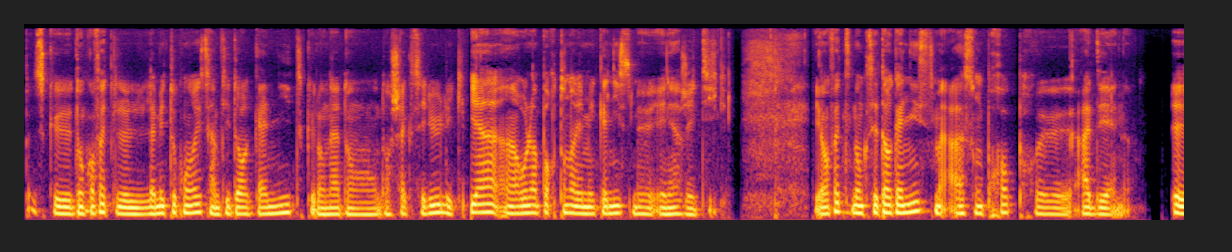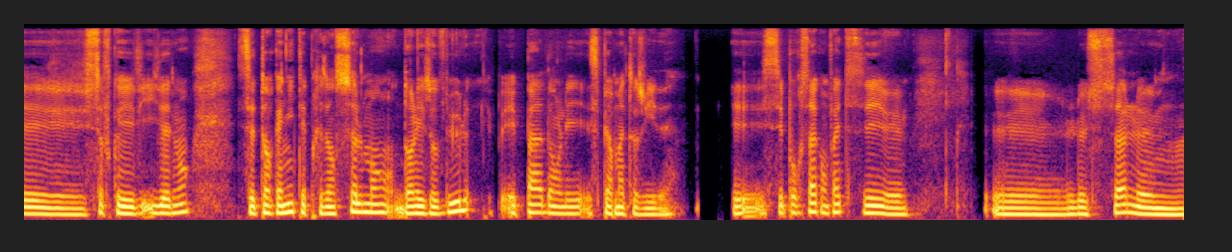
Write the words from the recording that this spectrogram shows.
Parce que donc en fait la mitochondrie c'est un petit organite que l'on a dans, dans, chaque cellule et qui a un rôle important dans les mécanismes énergétiques. Et en fait donc cet organisme a son propre euh, ADN. Sauf que évidemment cet organite est présent seulement dans les ovules et, pas dans les spermatozoïdes. Et c'est pour ça qu'en fait c'est euh, le seul euh,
